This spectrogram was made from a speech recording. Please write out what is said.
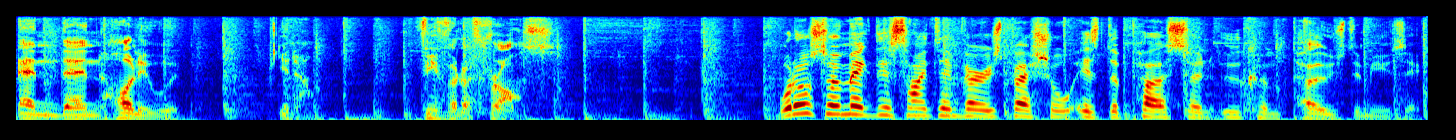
and then Hollywood. You know, vive la France. What also makes this item very special is the person who composed the music.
